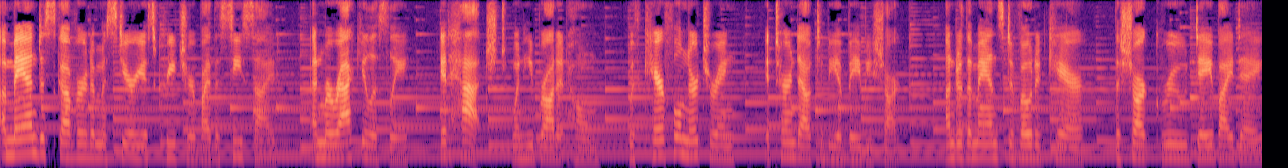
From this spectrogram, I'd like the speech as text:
A man discovered a mysterious creature by the seaside, and miraculously, it hatched when he brought it home. With careful nurturing, it turned out to be a baby shark. Under the man's devoted care, the shark grew day by day,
